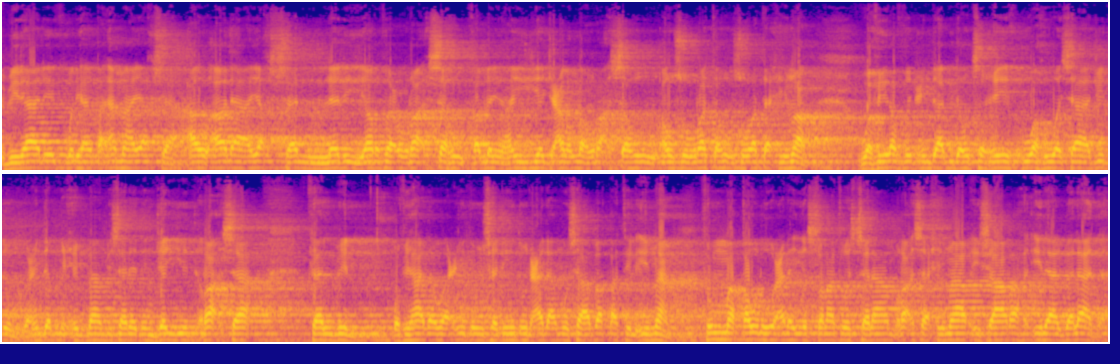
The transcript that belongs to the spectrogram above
بذلك ولهذا أما يخشى أو ألا يخشى الذي يرفع رأسه قبل أن يجعل الله رأسه أو صورته صورة حمار. وفي لفظ عند أبي داود صحيح وهو ساجد وعند ابن حبان بسند جيد رأس كلب وفي هذا وعيد شديد على مسابقة الإمام. ثم قوله عليه الصلاة والسلام رأس حمار إشارة إلى البلادة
